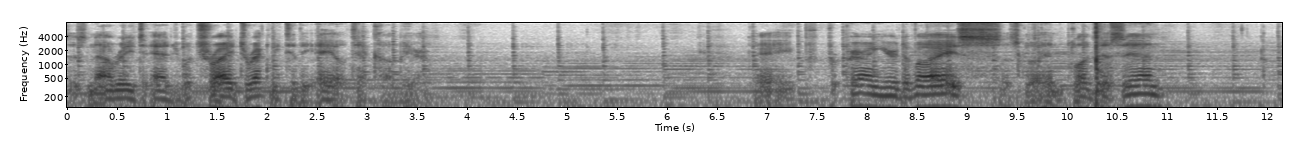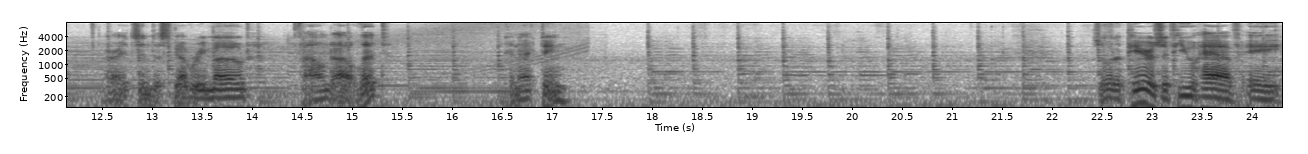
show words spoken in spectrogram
Says now ready to add. We'll try directly to the Aeotec hub here. Okay, preparing your device. Let's go ahead and plug this in. All right, it's in discovery mode. Found outlet. Connecting. So it appears if you have a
